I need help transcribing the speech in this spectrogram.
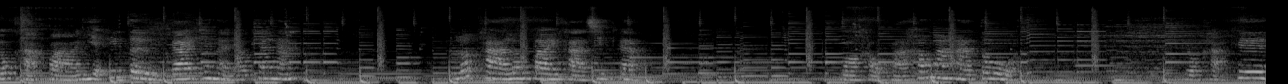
ยกขาขวาเหยียดที่ตึงได้แค่ไหนเอาแค่นั้นลดขาลงไปขาชิดกันงอเข่าขวาเข้ามาหาตัวยกขาขึ้น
